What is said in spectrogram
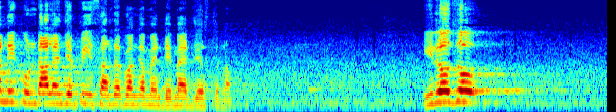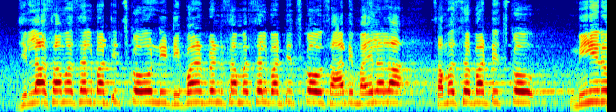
నీకు ఉండాలని చెప్పి ఈ సందర్భంగా మేము డిమాండ్ చేస్తున్నాం. ఈరోజు జిల్లా సమస్యలు పట్టించుకోవు నీ డిపార్ట్మెంట్ సమస్యలు పట్టించుకోవు సాటి మహిళల సమస్యలు పట్టించుకోవు మీరు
